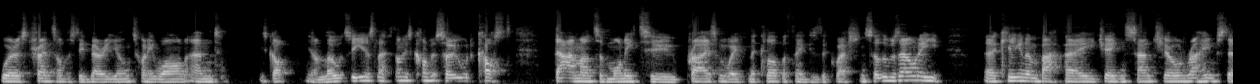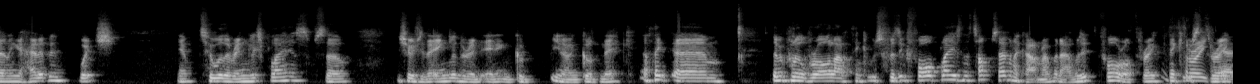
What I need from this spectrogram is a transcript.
whereas Trent's obviously very young, 21, and he's got you know loads of years left on his contract. So it would cost that amount of money to prize him away from the club, I think, is the question. So there was only uh, Kylian Mbappe, Jadon Sancho, and Raheem Sterling ahead of him, which you know two other English players. So it shows you that England are in, in good, you know, in good nick. I think um, Liverpool overall, I think it was was it four players in the top seven? I can't remember now. Was it four or three? I think three, it was three. Yeah,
